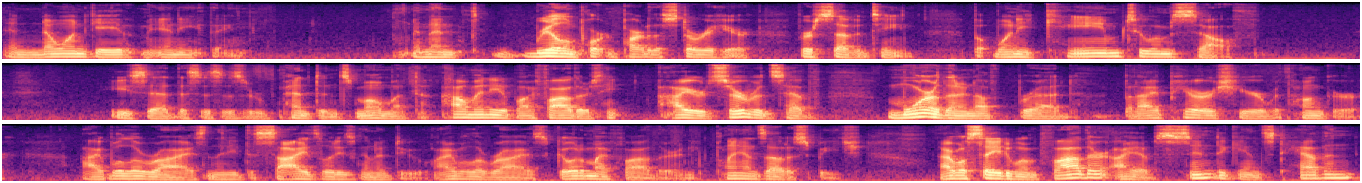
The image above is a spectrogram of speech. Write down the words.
and no one gave him anything. And then, real important part of the story here, verse 17. But when he came to himself, he said, This is his repentance moment. How many of my father's hired servants have more than enough bread? But I perish here with hunger. I will arise. And then he decides what he's going to do. I will arise, go to my father, and he plans out a speech. I will say to him, Father, I have sinned against heaven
